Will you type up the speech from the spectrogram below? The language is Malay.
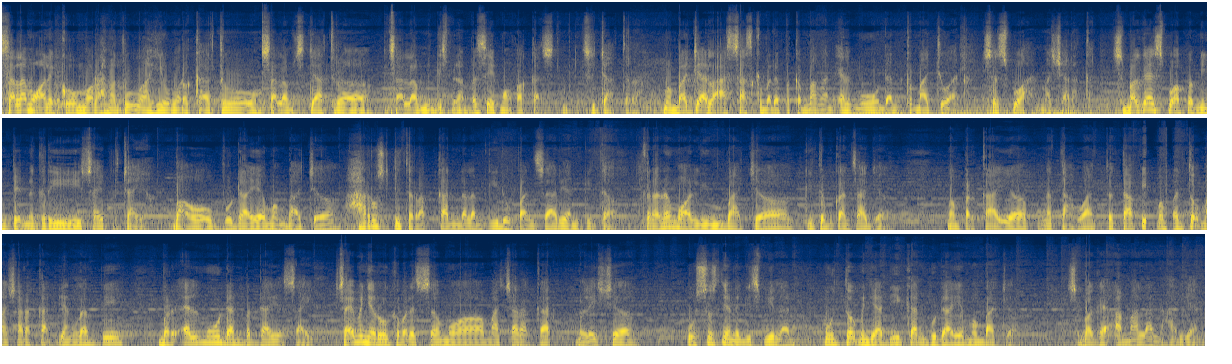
Assalamualaikum warahmatullahi wabarakatuh. Salam sejahtera. Salam Negeri Sembilan Bersih Muafakat Sejahtera. Membaca adalah asas kepada perkembangan ilmu dan kemajuan sesebuah masyarakat. Sebagai sebuah pemimpin negeri, saya percaya bahawa budaya membaca harus diterapkan dalam kehidupan seharian kita. Kerana melalui membaca, kita bukan saja memperkaya pengetahuan tetapi membentuk masyarakat yang lebih berilmu dan berdaya saing. Saya menyeru kepada semua masyarakat Malaysia khususnya Negeri Sembilan untuk menjadikan budaya membaca sebagai amalan harian.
